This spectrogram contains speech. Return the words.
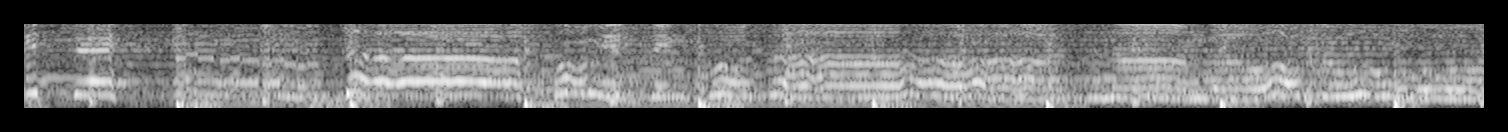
vidite Da pomislim ko da znam da od uvek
